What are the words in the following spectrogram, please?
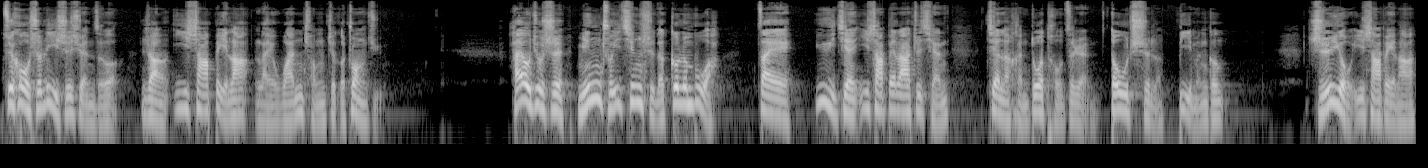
最后是历史选择让伊莎贝拉来完成这个壮举。还有就是名垂青史的哥伦布啊，在遇见伊莎贝拉之前，见了很多投资人都吃了闭门羹，只有伊莎贝拉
